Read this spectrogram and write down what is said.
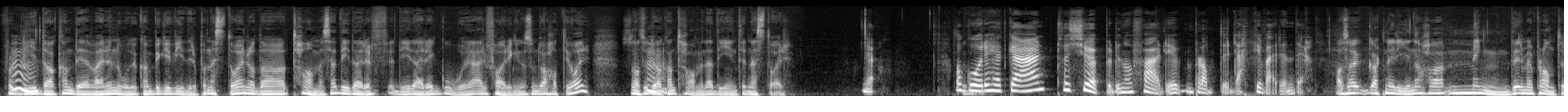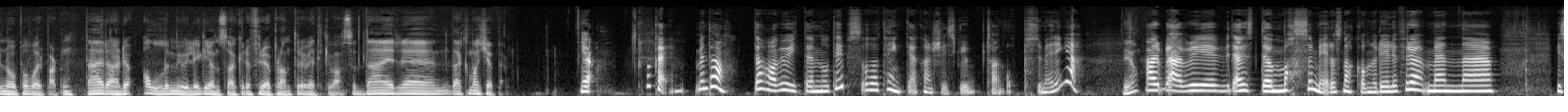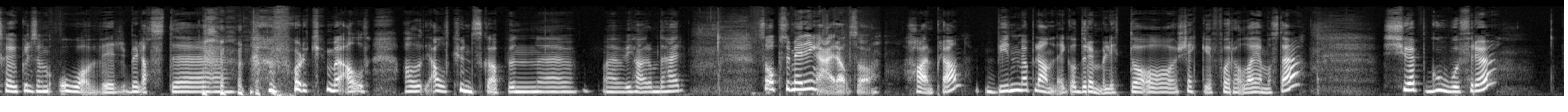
Fordi Mm. da kan det være noe du kan bygge videre på neste år, og da ta med seg de der, de der gode erfaringene som du har hatt i år, sånn at du da Mm. kan ta med deg de inn til neste år. Ja. Og går det helt gærent, så kjøper du noen ferdige planter. Det er ikke verre enn det. Altså, Gartneriene har mengder med planter nå på vårparten. Der er det alle mulige grønnsaker og frøplanter og vet ikke hva. Så der, eh, der kan man kjøpe. Ja. Ok, men da, da har vi jo gitt dem noen tips, og da tenkte jeg kanskje vi skulle ta en oppsummering, jeg. Ja. Her er vi, det er er masse mer å snakke om når det gjelder frø, men eh, vi skal jo ikke liksom overbelaste folk med all, all, all kunnskapen eh, vi har om det her. Så oppsummering er altså ha en plan, begynn med å planlegge og drømme litt og, og sjekke forholda hjemme hos deg. Kjøp gode frø,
